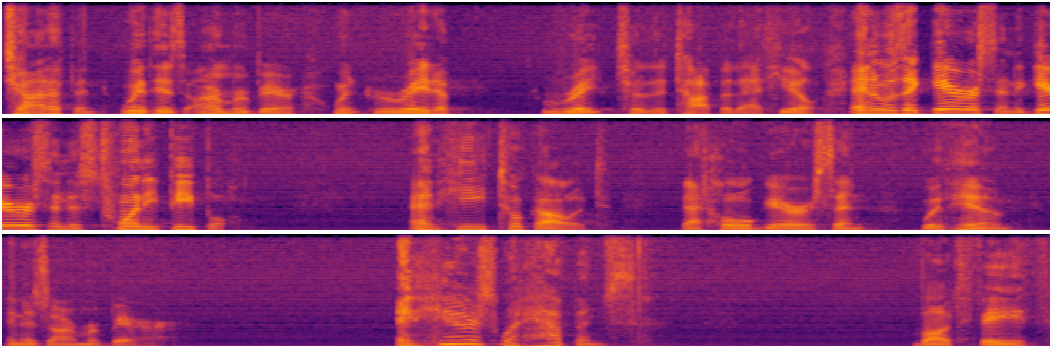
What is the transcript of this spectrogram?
Jonathan, with his armor bearer, went right up, right to the top of that hill, and it was a garrison. A garrison is 20 people, and he took out that whole garrison with him and his armor bearer. And here's what happens about faith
